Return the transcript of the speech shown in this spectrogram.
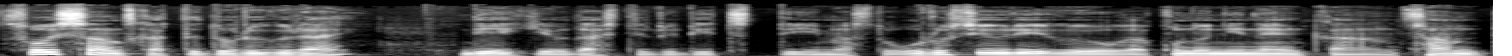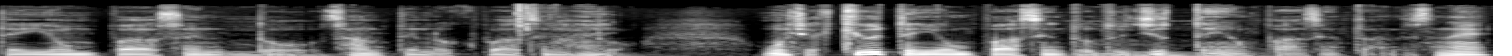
総資産使ってどれぐらい利益を出している率って言いますと卸売業がこの2年間3.4%、3.6%、はい御社9.4%と10.4%なんですね、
